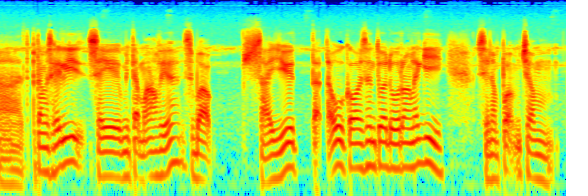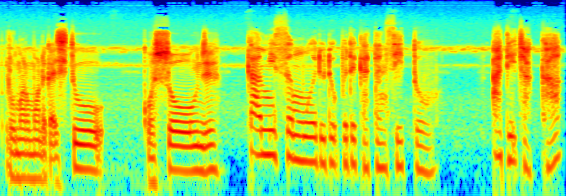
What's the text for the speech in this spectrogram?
Uh, pertama sekali saya minta maaf ya sebab saya tak tahu kawasan tu ada orang lagi. Saya nampak macam rumah-rumah dekat situ kosong je. Kami semua duduk berdekatan situ. Adik cakap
